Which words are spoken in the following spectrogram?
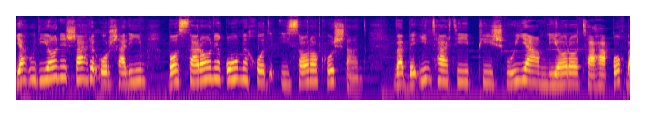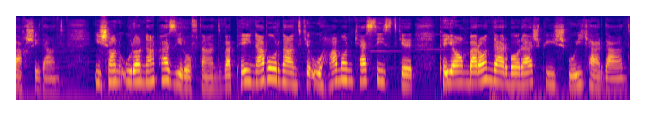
یهودیان شهر اورشلیم با سران قوم خود عیسی را کشتند و به این ترتیب پیشگویی انبیا را تحقق بخشیدند. ایشان او را نپذیرفتند و پی نبردند که او همان کسی است که پیامبران دربارش پیشگویی کردند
